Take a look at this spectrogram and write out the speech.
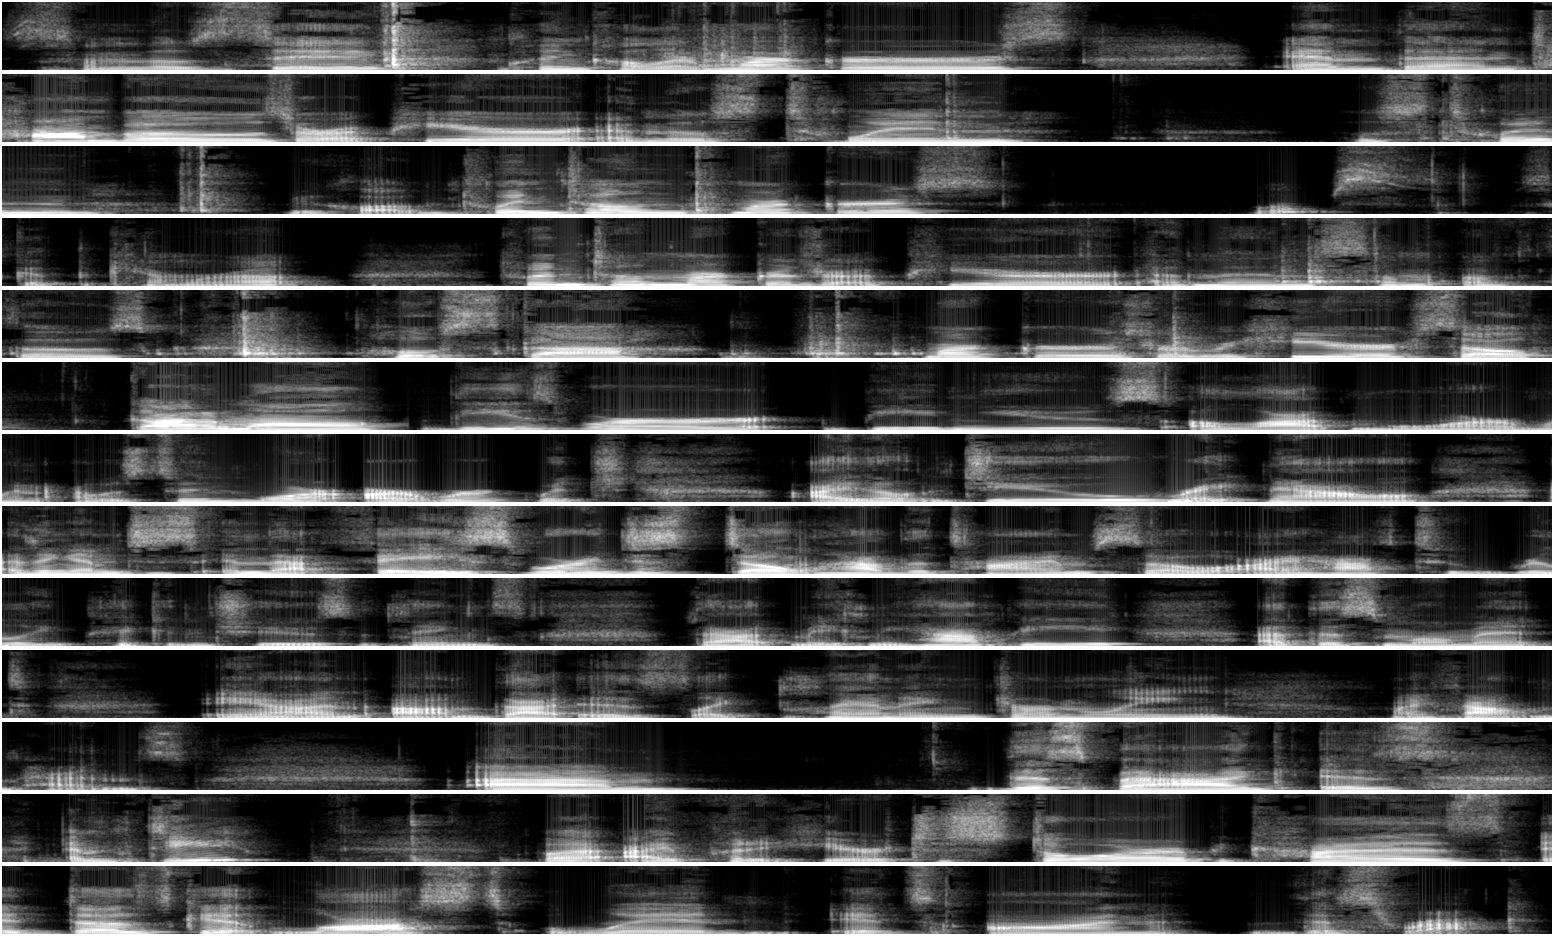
some of those Zig clean color markers. And then Tombows are up here and those twin, those twin, you call them? Twin tone markers. Whoops, let's get the camera up. Twin tone markers are up here and then some of those Posca markers over here. So got them all. These were being used a lot more when I was doing more artwork, which I don't do right now. I think I'm just in that phase where I just don't have the time. So I have to really pick and choose the things that make me happy at this moment. And um, that is like planning, journaling, my fountain pens. Um, this bag is empty but I put it here to store because it does get lost when it's on this rack.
